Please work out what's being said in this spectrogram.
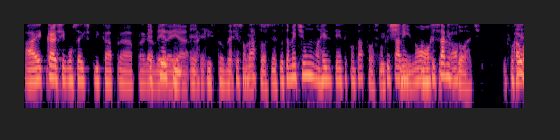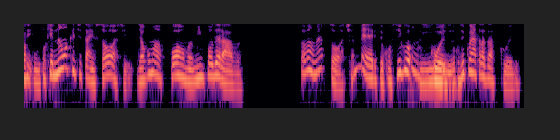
Aí, cara, você consegue explicar pra, pra É galera porque, assim, aí a, é- a questão da a questão da sorte. né? Eu também tinha uma resistência contra a sorte. Eu não acreditava, em, tinha, não nossa, acreditava em sorte. Porque, assim, porque não acreditar em sorte, de alguma forma, me empoderava. Eu falava, não é sorte, é mérito. Eu consigo as Sim. coisas, eu consigo correr atrás das coisas.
